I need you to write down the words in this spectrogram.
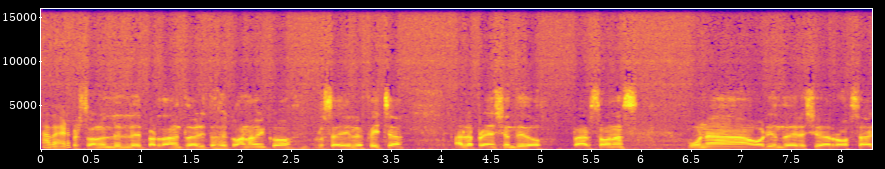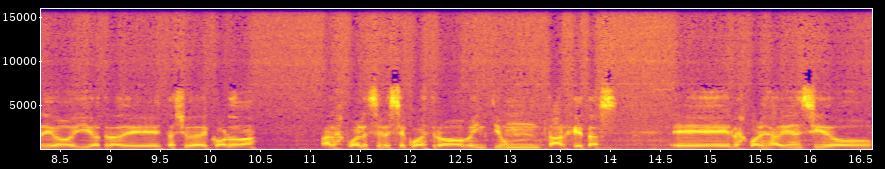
A ver. Personal del Departamento de Delitos Económicos procedió en la fecha a la aprehensión de dos personas, una oriunda de la ciudad de Rosario y otra de esta ciudad de Córdoba, a las cuales se les secuestró 21 tarjetas, eh, las cuales habían sido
